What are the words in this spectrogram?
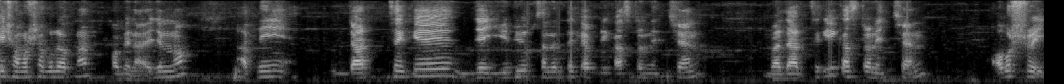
এই সমস্যাগুলো আপনার হবে না। এই জন্য আপনি যার থেকে যে ইউটিউব চ্যানেল থেকে আপনি কাজটা নিচ্ছেন বা যার থেকেই কাজটা নিচ্ছেন, অবশ্যই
